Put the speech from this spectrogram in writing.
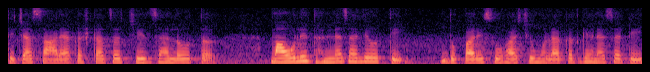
तिच्या साऱ्या कष्टाचं चीज झालं होतं. माऊली धन्य झाली होती. दुपारी सुहासची मुलाखत घेण्यासाठी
